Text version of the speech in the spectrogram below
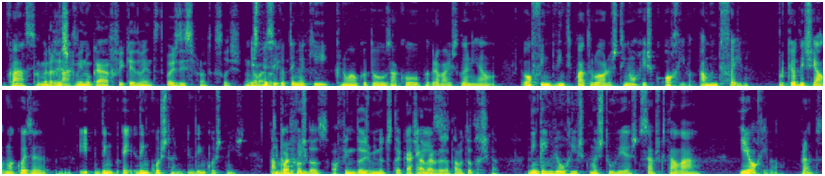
o carro. Fácil, Primeira vez que fácil. vi no carro, fiquei doente. Depois disso, pronto, que se lixe. Nunca Este mais PC que eu tenho aqui, que não é o que eu estou a usar com, para gravar isto com o Daniel, eu ao fim de 24 horas tinha um risco horrível. Pá, muito feio. Porque eu deixei alguma coisa de, en- de, encosto, de encosto nisto. Pá, Tipo iPhone risco- 12. Ao fim de dois minutos da caixa É aberta isso. já estava todo riscado. Ninguém vê o risco, mas tu vês, tu sabes que está lá e é horrível. Pronto.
